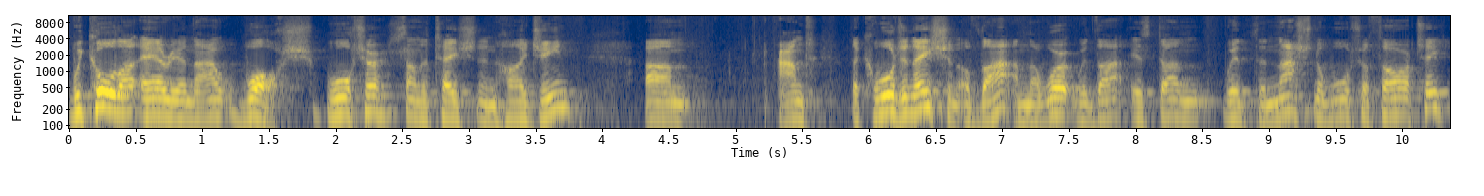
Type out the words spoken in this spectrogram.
We call that area now WASH, Water, Sanitation and Hygiene. Um, and the coordination of that and the work with that is done with the National Water Authority,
